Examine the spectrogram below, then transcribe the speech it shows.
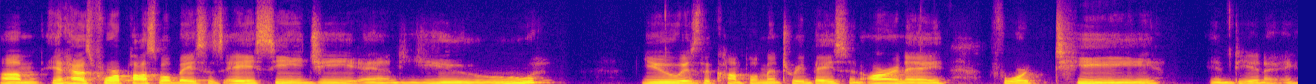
Um, it has four possible bases, A, C, G, and U. U is the complementary base in RNA for T in DNA,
